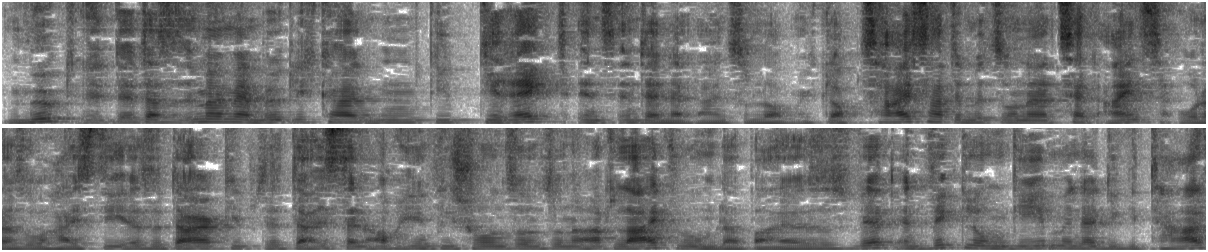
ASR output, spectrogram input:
dass es immer mehr Möglichkeiten gibt, direkt ins Internet einzuloggen. Ich glaube, Zeiss hatte mit so einer Z1 oder so heißt die, also da gibt, da ist dann auch irgendwie schon so, so eine Art Lightroom dabei. Also es wird Entwicklungen geben in der Digital,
